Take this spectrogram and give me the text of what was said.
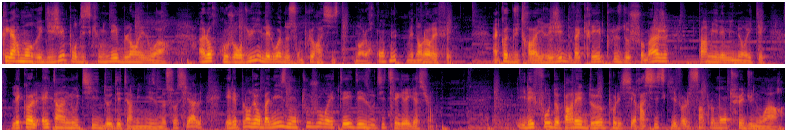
clairement rédigées pour discriminer blancs et noirs, alors qu'aujourd'hui, les lois ne sont plus racistes dans leur contenu, mais dans leur effet. Un code du travail rigide va créer plus de chômage parmi les minorités. L'école est un outil de déterminisme social, et les plans d'urbanisme ont toujours été des outils de ségrégation. Il est faux de parler de policiers racistes qui veulent simplement tuer du noir.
